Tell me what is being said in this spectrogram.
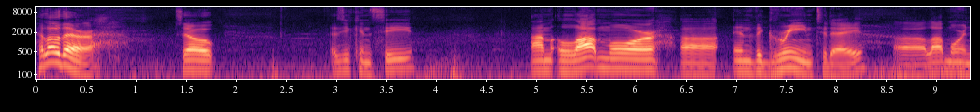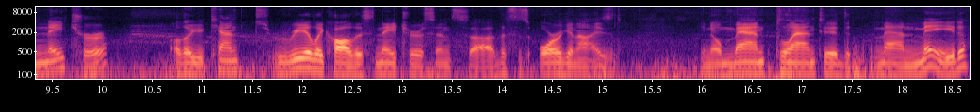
Hello there. So, as you can see, I'm a lot more uh, in the green today, uh, a lot more in nature, although you can't really call this nature since uh, this is organized, you know, man-planted, man-made.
